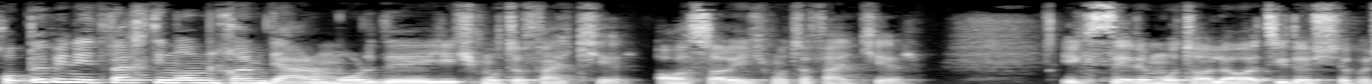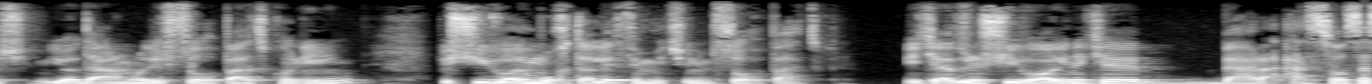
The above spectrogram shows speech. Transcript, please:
خب ببینید وقتی ما می‌خوایم در مورد یک متفکر آثار یک متفکر یک سر مطالعاتی داشته باشیم یا در موردش صحبت کنیم به شیوه های مختلفی می‌تونیم صحبت کنیم. یکی از اون شیوه اینه که بر اساس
